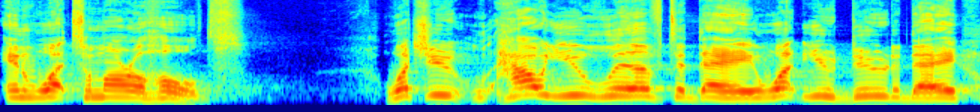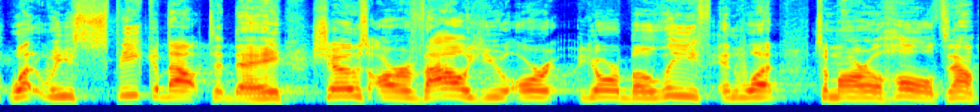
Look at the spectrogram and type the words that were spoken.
in what tomorrow holds. What you, how you live today, what you do today, what we speak about today shows our value or your belief in what tomorrow holds. Now,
